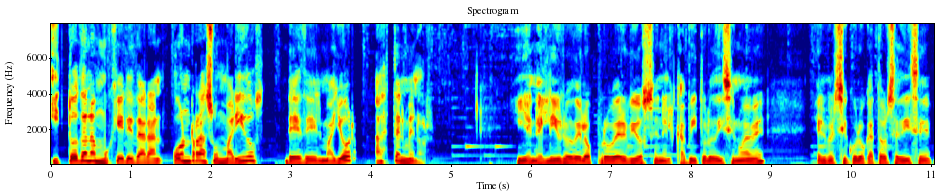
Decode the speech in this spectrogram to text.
y todas las mujeres darán honra a sus maridos, desde el mayor hasta el menor. Y en el libro de los Proverbios, en el capítulo 19, el versículo 14 dice,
